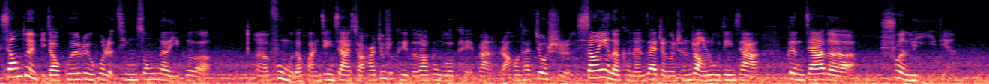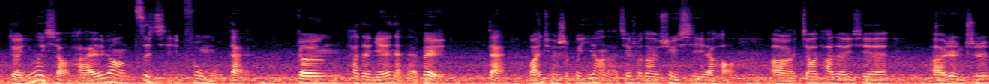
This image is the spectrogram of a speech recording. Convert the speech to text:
相对比较规律或者轻松的一个呃父母的环境下，小孩就是可以得到更多陪伴，然后他就是相应的可能在整个成长路径下更加的顺利一点。对，因为小孩让自己父母带，跟他的爷爷奶奶辈带完全是不一样的，接受到的讯息也好，呃，教他的一些呃认知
